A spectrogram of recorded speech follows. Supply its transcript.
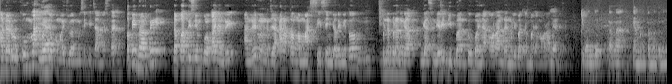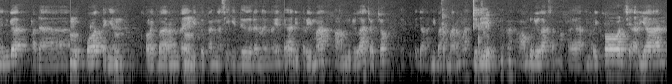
ada hukum lah Iya. untuk kemajuan musik di Ciamis teh. Tapi berarti dapat disimpulkan Andri, Andri mengerjakan atau ngemas si single ini tuh Hmm, bener-bener nggak nggak sendiri dibantu banyak orang dan melibatkan banyak orang. Iya. Dibantu karena emang teman-temannya juga pada Hmm. support pengen Hmm. collab bareng kayak Hmm. gitu kan ngasih ide dan lain-lain ya diterima alhamdulillah cocok ya kita jalani bareng-bareng lah jadi eh, alhamdulillah sama kayak nge-record si Aryan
